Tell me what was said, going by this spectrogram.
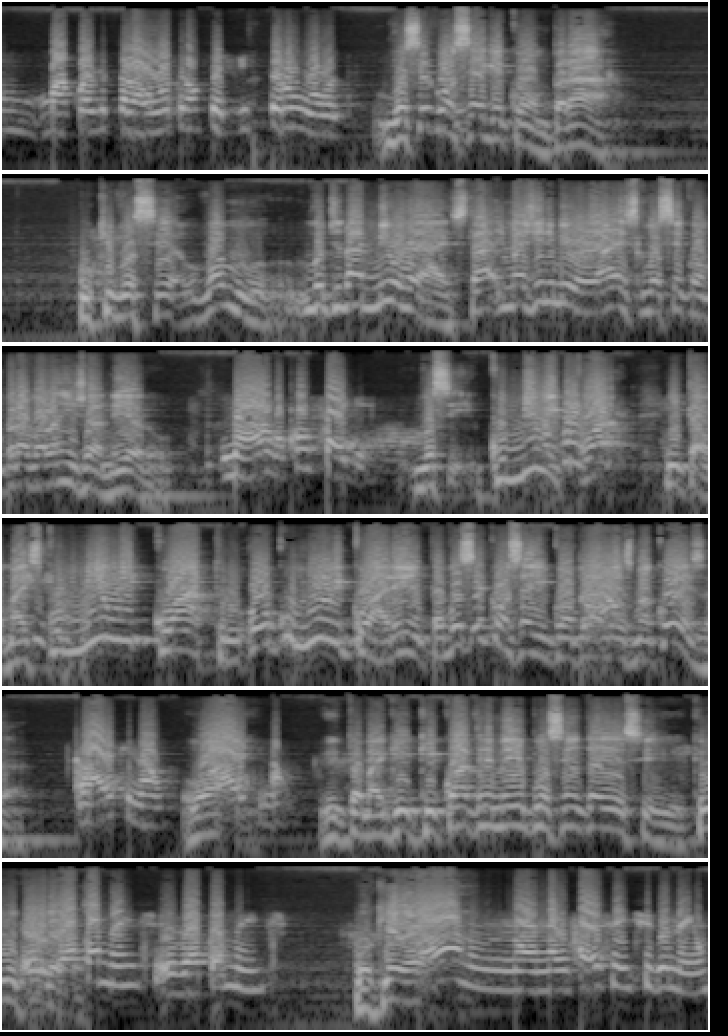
Uma coisa pela outra, um serviço pelo outro. Você consegue comprar o que você. Vamos, vou te dar mil reais, tá? Imagine mil reais que você comprava lá em janeiro. Não, não consegue. Você, com mil e quatro. Então, mas com mil e quatro ou com mil e quarenta, você consegue comprar não. a mesma coisa? Claro que não. Uau. Claro que não. Então, mas que, que 4,5% é esse? Que loucura Exatamente, é exatamente. Porque, ah, não, não faz sentido nenhum.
